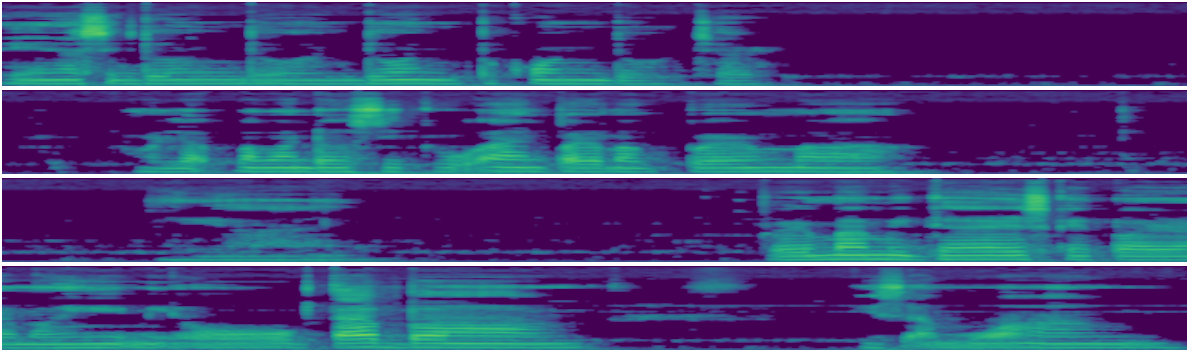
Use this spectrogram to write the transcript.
Ayan na si Don Don. Don Pakondo. Char. Wala pa man daw si Kuan para magperma. Ayan. Perma mi guys kay para manghimi og tabang. Isa mo ang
